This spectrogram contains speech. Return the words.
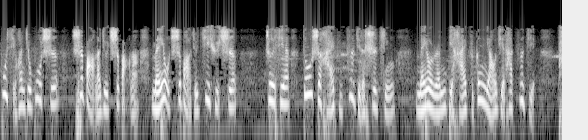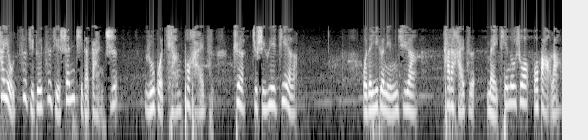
不喜欢就不吃，吃饱了就吃饱了，没有吃饱就继续吃，这些都是孩子自己的事情，没有人比孩子更了解他自己，他有自己对自己身体的感知。如果强迫孩子，这就是越界了。我的一个邻居啊，他的孩子每天都说我饱了，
